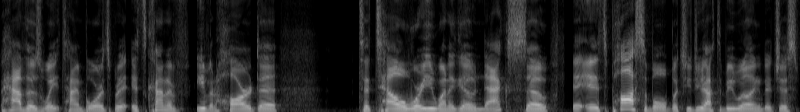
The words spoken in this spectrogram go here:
have those wait time boards, but it's kind of even hard to to tell where you want to go next. So it, it's possible, but you do have to be willing to just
